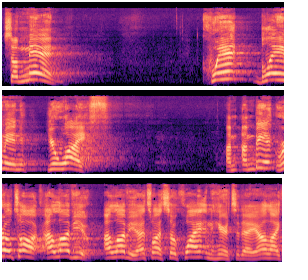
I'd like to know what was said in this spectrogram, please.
So, men, quit blaming your wife. I'm, I'm being real talk. I love you. I love you. That's why it's so quiet in here today. I'm like,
